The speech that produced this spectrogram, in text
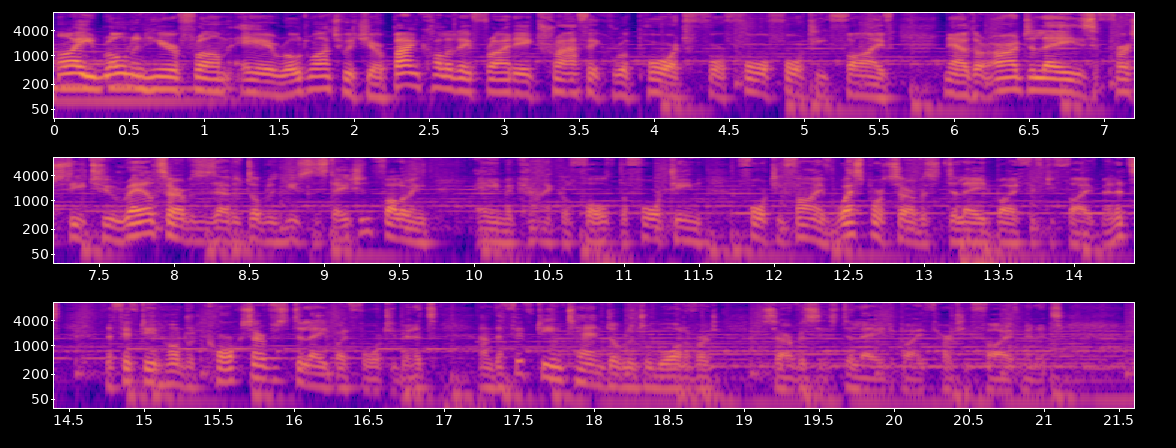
Hi, Ronan here from AA Roadwatch with your Bank Holiday Friday traffic report for 4:45. Now there are delays firstly to rail services out of Dublin Heuston Station following a mechanical fault. The 14:45 Westport service delayed by 55 minutes, the 1500 Cork service delayed by 40 minutes, and the 1510 Dublin to Waterford service is delayed by 35 minutes.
